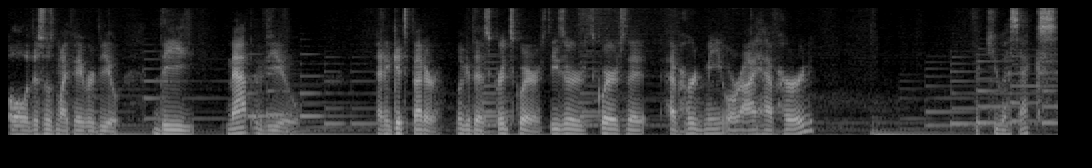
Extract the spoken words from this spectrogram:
Oh, this was my favorite view. The map view, and it gets better. Look at this, grid squares. These are squares that have heard me or I have heard. The QSX.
